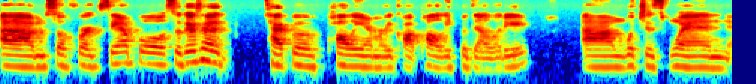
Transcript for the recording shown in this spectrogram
um so for example, so there's a type of polyamory called polyfidelity, um, which is when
